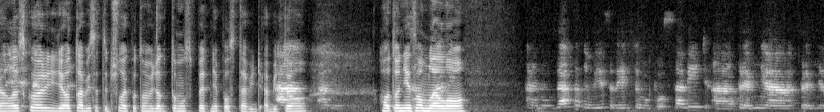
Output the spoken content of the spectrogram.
ale skôr ide o to, aby sa ten človek potom vedel k tomu spätne postaviť, aby to, áno, áno. Ho to nezomlelo. Áno, zásadom je sa k tomu postaviť a pre mňa, pre mňa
